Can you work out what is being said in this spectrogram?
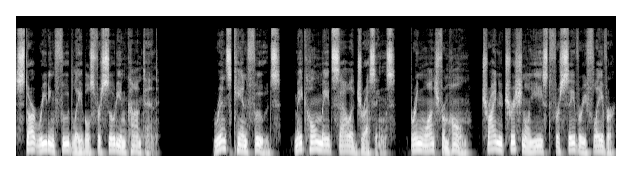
Start reading food labels for sodium content. Rinse canned foods, make homemade salad dressings, bring lunch from home, try nutritional yeast for savory flavor,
